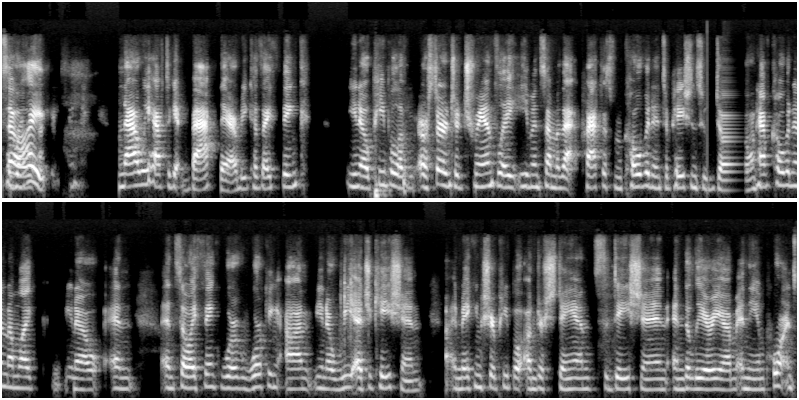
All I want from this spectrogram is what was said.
So, right. now we have to get back there because I think, you know, people have, are starting to translate even some of that practice from COVID into patients who don't have COVID. And I'm like, you know, and, and so I think we're working on, you know, re education and making sure people understand sedation and delirium and the importance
